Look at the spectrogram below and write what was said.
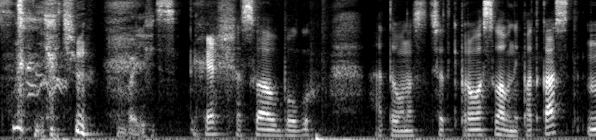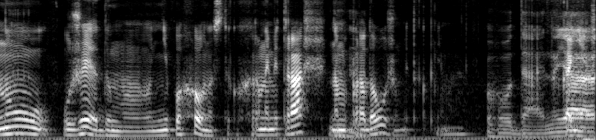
не хочу, боюсь. Хорошо, слава богу. А то у нас все-таки православный подкаст. Ну, уже, я думаю, неплохо у нас такой хронометраж, но мы продолжим, я так понимаю. О, да. Но я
